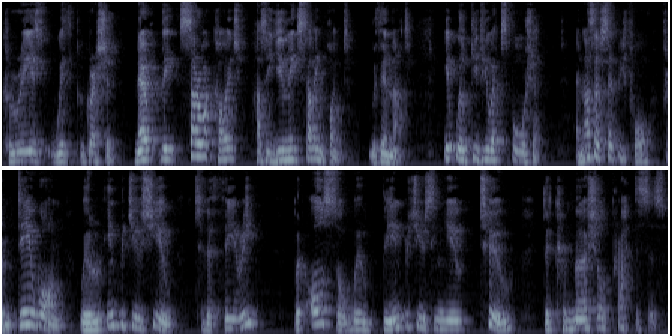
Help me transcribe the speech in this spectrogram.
careers with progression. Now, the Sarawak College has a unique selling point within that. It will give you exposure. And as I've said before, from day one, we will introduce you to the theory, but also we'll be introducing you to the commercial practices.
